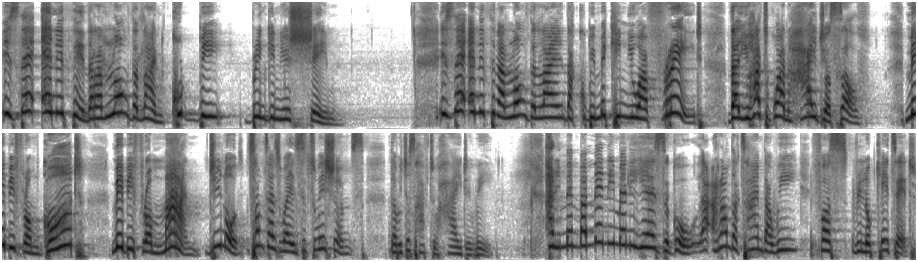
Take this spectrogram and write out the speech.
Is there anything that along the line could be bringing you shame? Is there anything along the line that could be making you afraid that you had to go and hide yourself? Maybe from God, maybe from man. Do you know, sometimes we're in situations that we just have to hide away. I remember many, many years ago, around the time that we first relocated,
